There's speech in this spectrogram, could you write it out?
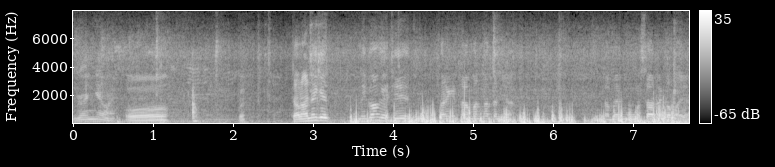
bulannya mas. Oh. Wah. Calonnya nggih niku nggih di paling taman ngoten ya. Sampai mengusar niku Pak ya.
